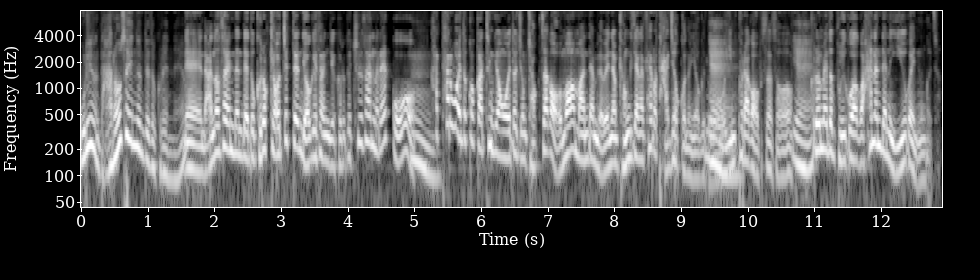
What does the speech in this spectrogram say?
우리는 나눠서 했는데도 그랬네요. 네, 나눠서 했는데도 그렇게 어쨌든 여기서 이제 그렇게 출산을 했고 음. 카타르 월드컵 같은 경우에도 지금 적자가 어마어마한답니다. 왜냐하면 경기장을 새로 다 지었거든요. 여기도 예. 인프라가 없어서 예. 그럼에도 불구하고 하는 데는 이유가 있는 거죠.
